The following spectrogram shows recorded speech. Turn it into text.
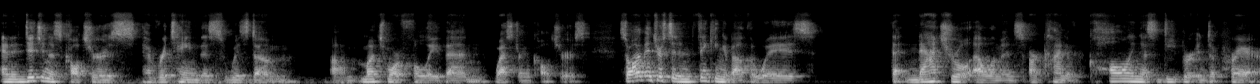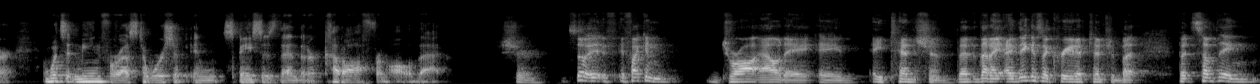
and indigenous cultures have retained this wisdom um, much more fully than Western cultures. So I'm interested in thinking about the ways that natural elements are kind of calling us deeper into prayer. And what's it mean for us to worship in spaces then that are cut off from all of that? Sure. So if, if I can draw out a a, a tension that, that I, I think is a creative tension, but but something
